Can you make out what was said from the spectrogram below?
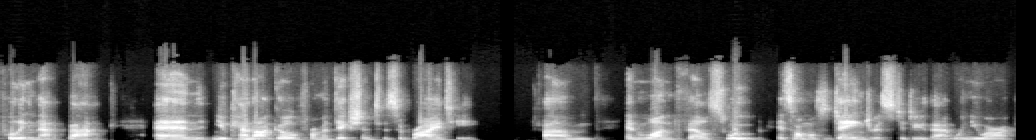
pulling that back. And you cannot go from addiction to sobriety um, in one fell swoop. It's almost dangerous to do that when you are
